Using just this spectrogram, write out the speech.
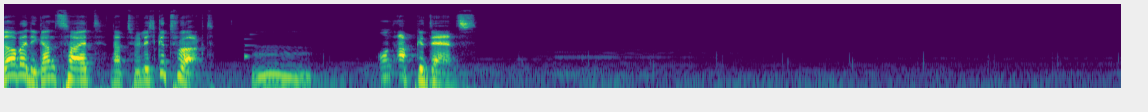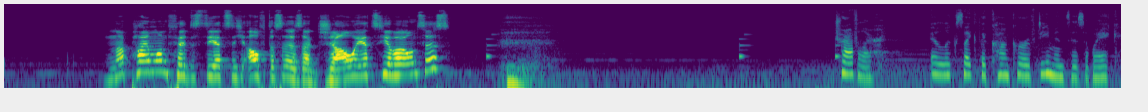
Dabei die ganze Zeit natürlich getwerkt. Und abgedanced. Na, Paimon, fällt es dir jetzt nicht auf, dass er sagt, Zhao jetzt hier bei uns ist? Traveler, it looks like the Conqueror of Demons is awake.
